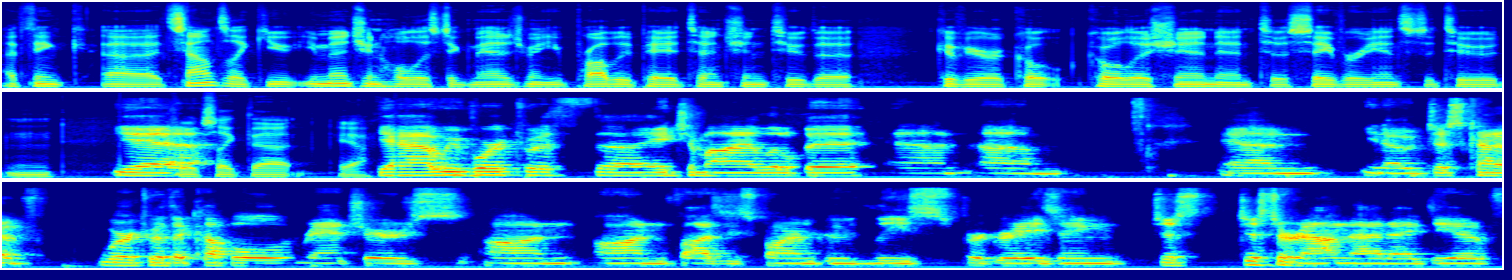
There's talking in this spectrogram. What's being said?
I think uh, it sounds like you you mentioned holistic management. You probably pay attention to the Quivira Co- coalition and to savory institute and yeah. folks like that. Yeah. Yeah we've worked with uh, hmi a little bit and um, and you know just kind of worked with a couple ranchers on on Fozzie's farm who lease for grazing. Just just around that idea of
